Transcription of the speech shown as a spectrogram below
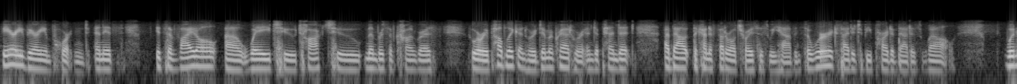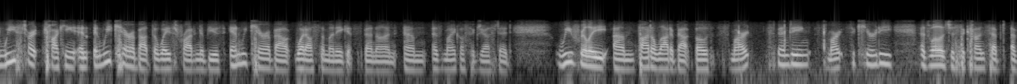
very, very important, and it's it's a vital uh, way to talk to members of Congress who are Republican, who are Democrat, who are independent about the kind of federal choices we have. And so we're excited to be part of that as well when we start talking, and, and we care about the waste, fraud, and abuse, and we care about what else the money gets spent on, um, as Michael suggested, we've really um, thought a lot about both smart spending, smart security, as well as just the concept of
